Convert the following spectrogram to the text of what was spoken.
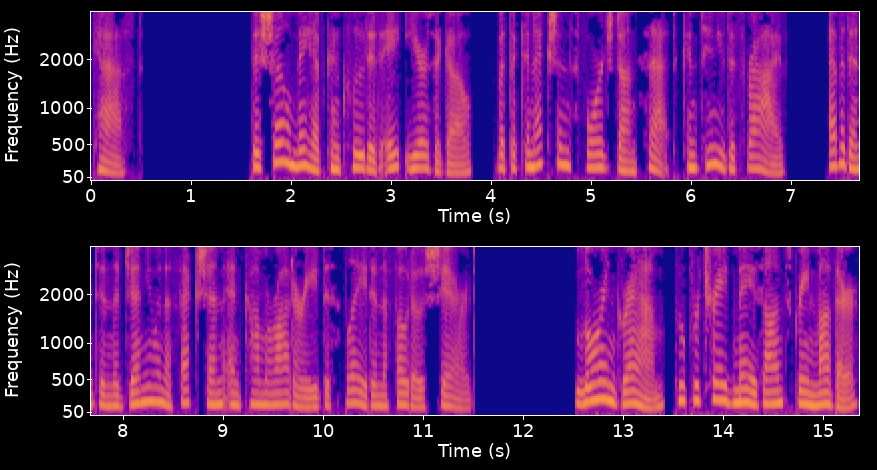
cast. The show may have concluded eight years ago, but the connections forged on set continue to thrive, evident in the genuine affection and camaraderie displayed in the photos shared. Lauren Graham, who portrayed Mae's on-screen mother,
